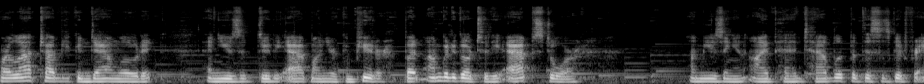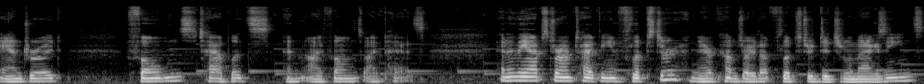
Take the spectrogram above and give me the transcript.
or a laptop, you can download it and use it through the app on your computer. But I'm going to go to the App Store. I'm using an iPad tablet, but this is good for Android phones, tablets, and iPhones, iPads. And in the App Store, I'm typing in Flipster, and there it comes right up Flipster Digital Magazines.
